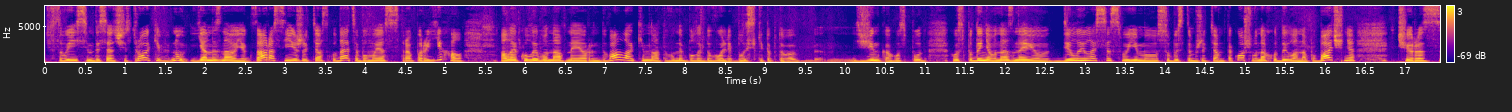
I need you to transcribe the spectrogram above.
в свої 76 років. Ну, я не знаю, як зараз її життя складається, бо моя сестра переїхала. Але коли вона в неї орендувала кімнату, вони були доволі близькі. Тобто е, жінка, господ, господиня, вона з нею ділилася своїм особистим життям. Також вона ходила на побачення через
